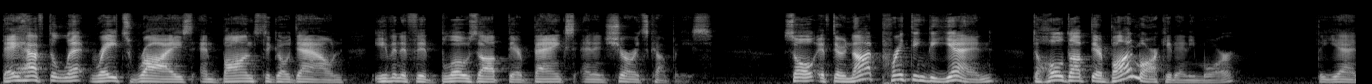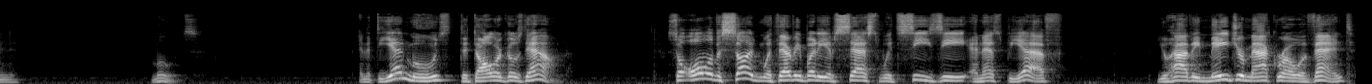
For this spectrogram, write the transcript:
They have to let rates rise and bonds to go down, even if it blows up their banks and insurance companies. So if they're not printing the yen to hold up their bond market anymore, the yen moons. And if the yen moons, the dollar goes down. So all of a sudden, with everybody obsessed with CZ and SBF, you have a major macro event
